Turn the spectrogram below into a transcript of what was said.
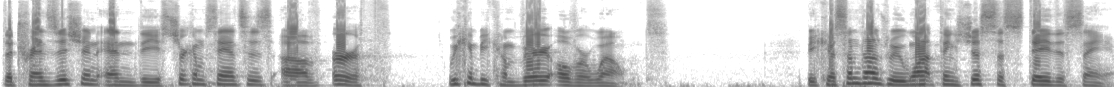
the transition and the circumstances of earth, we can become very overwhelmed. Because sometimes we want things just to stay the same.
